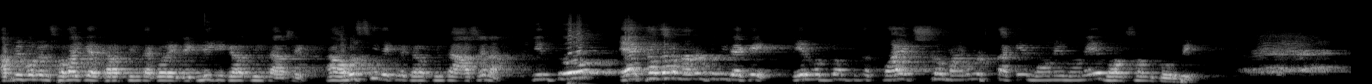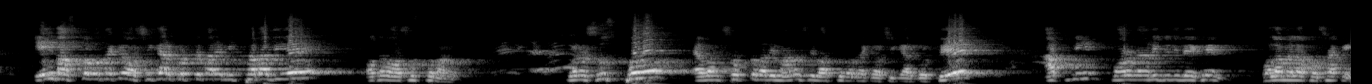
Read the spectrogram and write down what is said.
আপনি বলবেন, সবাইকে আর খারাপ চিন্তা করে, দেখলেই কি খারাপ চিন্তা আসে? হ্যাঁ অবশ্যই দেখলে খারাপ চিন্তা আসে না। কিন্তু এক হাজার মানুষ যদি দেখে, এর মধ্যে অন্তত কয়েকশো মানুষ তাকে মনে মনে ধর্ষণ করবে। এই বাস্তবতাকে অস্বীকার করতে পারে মিথ্যাবা দিয়ে অথবা অসুস্থ মানুষ। কোন সুস্থ এবং সত্যবাদী মানুষ এই বাস্তবতাকে অস্বীকার করতে? আপনি পরনারী যদি দেখেন, খোলামেলা পোশাকে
